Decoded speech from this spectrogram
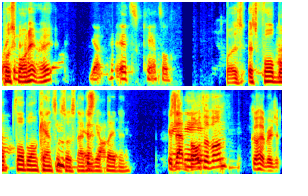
like postpone it? Right? Yep, it's canceled. It's, it's full Uh, full blown cancel, so it's not gonna get played then. Is that both of them? Go ahead, Bridget.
